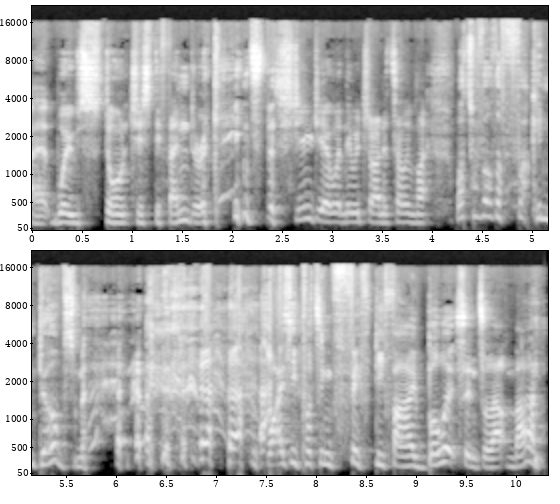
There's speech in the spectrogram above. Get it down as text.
uh, Woo's staunchest defender against the studio when they were trying to tell him, like, what's with all the fucking doves, man? Why is he putting 55 bullets into that man?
